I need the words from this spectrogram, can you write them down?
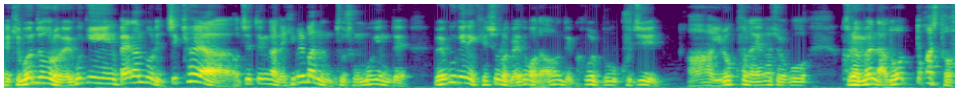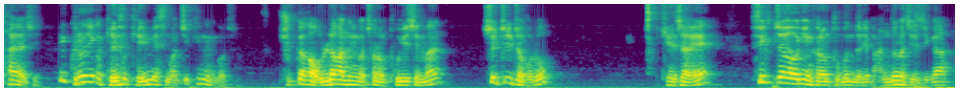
예, 기본적으로 외국인 빨간불이 찍혀야 어쨌든 간에 힘을 받는 두 종목인데 외국인이 개수로 매도가 나오는데 그걸 뭐 굳이 아 이렇구나 해가지고 그러면 나도 똑같이 더 사야지. 예, 그러니까 계속 개인 매수만 찍히는 거죠. 주가가 올라가는 것처럼 보이지만 실질적으로 계좌에 수익적인 그런 부분들이 만들어지지가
